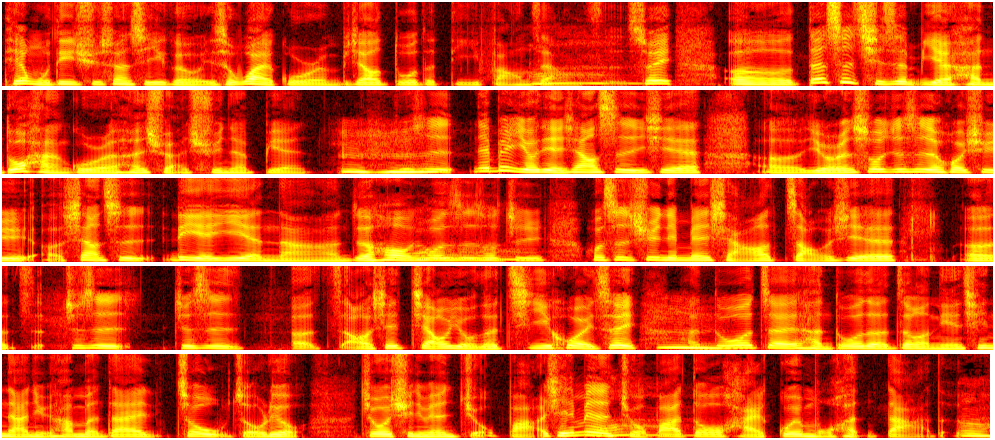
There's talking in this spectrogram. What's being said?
天母地区算是一个也是外国人比较多的地方，这样子，哦、所以呃，但是其实也很多韩国人很喜欢去那边，嗯，就是那边有点像是一些呃，有人说就是会去呃，像是烈焰呐、啊，然后或者是说去，哦、或是去那边想要找一些呃，就是就是呃，找一些交友的机会，所以很多这、嗯、很多的这种年轻男女，他们在周五周六就会去那边酒吧，而且那边的酒吧都还规模很大的，哦、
